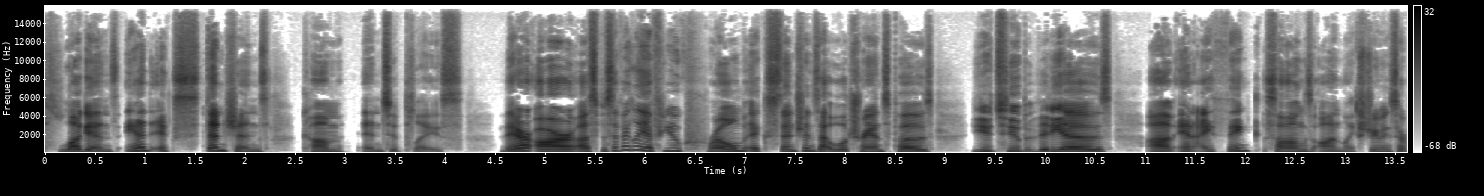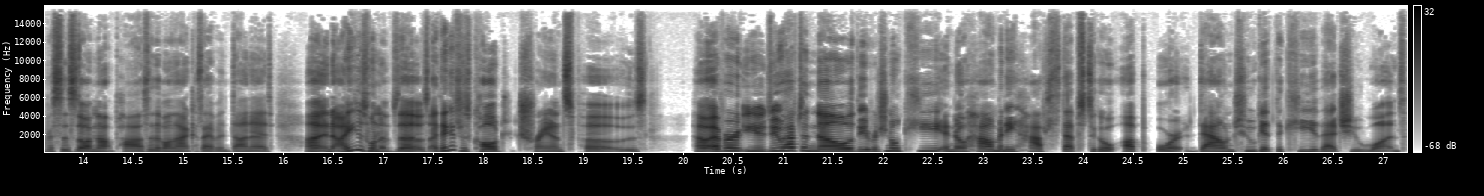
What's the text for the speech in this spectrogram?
plugins and extensions come into place. There are uh, specifically a few Chrome extensions that will transpose YouTube videos um, and I think songs on like streaming services, though I'm not positive on that because I haven't done it. Uh, and I use one of those. I think it's just called Transpose. However, you do have to know the original key and know how many half steps to go up or down to get the key that you want.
